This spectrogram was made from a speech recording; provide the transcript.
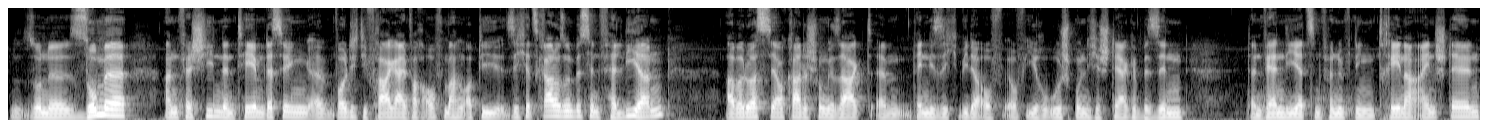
so eine Summe an verschiedenen Themen. Deswegen äh, wollte ich die Frage einfach aufmachen, ob die sich jetzt gerade so ein bisschen verlieren. Aber du hast es ja auch gerade schon gesagt, ähm, wenn die sich wieder auf, auf ihre ursprüngliche Stärke besinnen, dann werden die jetzt einen vernünftigen Trainer einstellen.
